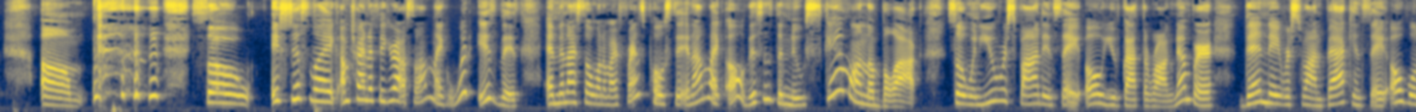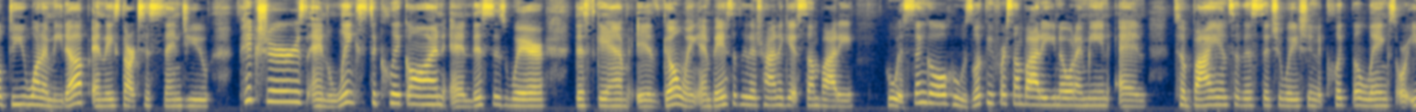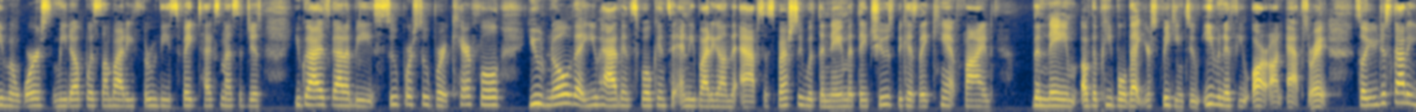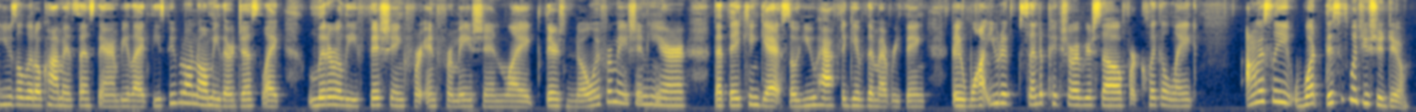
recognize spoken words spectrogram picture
Um, so it's just like I'm trying to figure out. So I'm like, what is this? And then I saw one of my friends post it, and I'm like, oh, this is the new scam on the block. So when you respond and say, oh, you've got the wrong number, then they respond back and say, oh, well, do you want to meet up? And they start to send you pictures and links to click on. And this is where the scam is going. And basically, they're trying to get somebody who is single, who is looking for somebody, you know what I mean? And to buy into this situation, to click the links, or even worse, meet up with somebody through these fake text messages, you guys got to be super, super careful. You know that you haven't spoken to anybody on the apps, especially with the name that they choose, because they can't find the name of the people that you're speaking to, even if you are on apps, right? So you just got to use a little common sense there and be like, these people don't know me. They're just like literally fishing for information. Like, there's no information here that they can get. So you have to give them everything. They want you to send a picture of yourself or click a link. Honestly, what this is what you should do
